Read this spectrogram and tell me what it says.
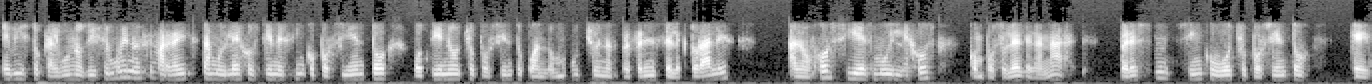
he, visto que algunos dicen, bueno, es que Margarita está muy lejos, tiene 5% o tiene 8% cuando mucho en las preferencias electorales. A lo mejor sí es muy lejos con posibilidades de ganar, pero es un 5 u 8% que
